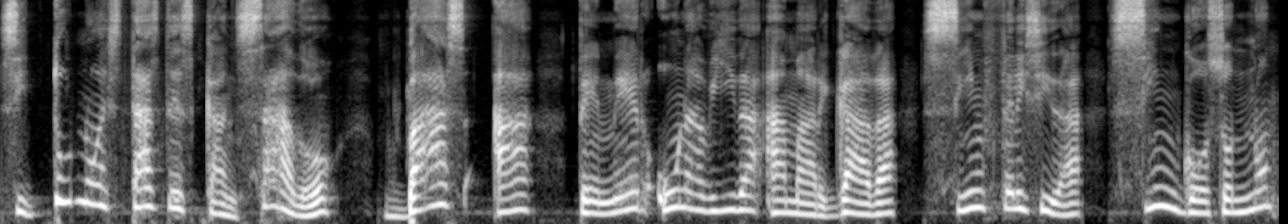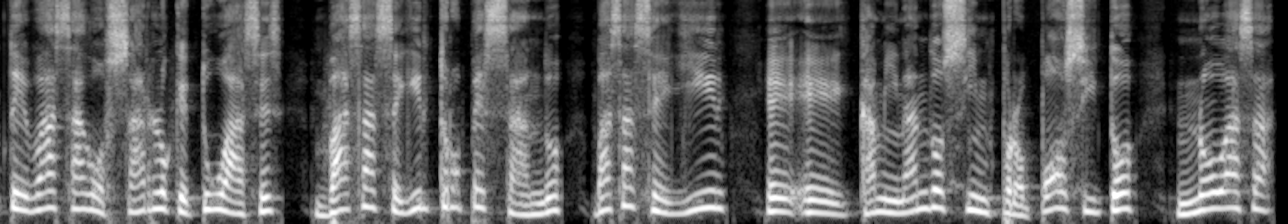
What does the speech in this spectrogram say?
si tú no estás descansado, vas a tener una vida amargada, sin felicidad, sin gozo, no te vas a gozar lo que tú haces, vas a seguir tropezando, vas a seguir eh, eh, caminando sin propósito, no vas a,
